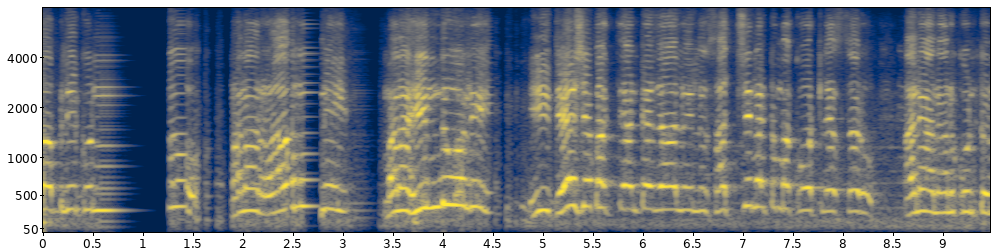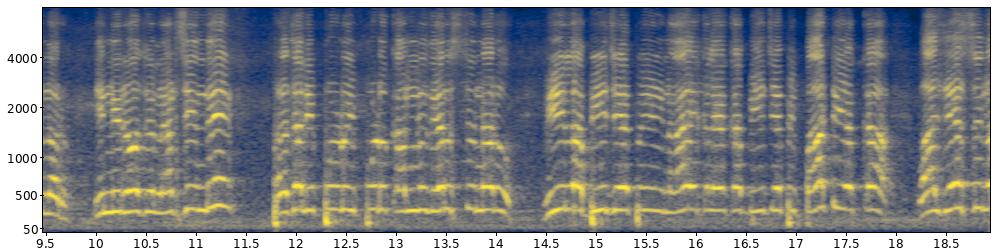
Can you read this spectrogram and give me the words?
పబ్లిక్ మన రాముని మన హిందువుని ఈ దేశభక్తి అంటే చాలు వీళ్ళు సచ్చినట్టు మా కోట్లేస్తారు అని అని అనుకుంటున్నారు. ఇన్ని రోజులు నడిచింది ప్రజలు ఇప్పుడు ఇప్పుడు కన్ను తెరుస్తున్నారు. వీళ్ళ బీజేపీ నాయకుల యొక్క బీజేపీ పార్టీ యొక్క వాళ్ళు చేస్తున్న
